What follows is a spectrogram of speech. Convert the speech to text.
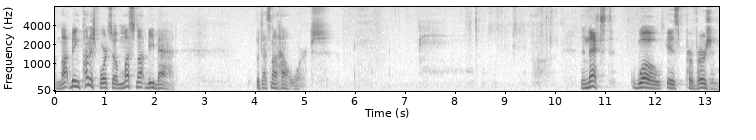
I'm not being punished for it, so it must not be bad. But that's not how it works. The next woe is perversion.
